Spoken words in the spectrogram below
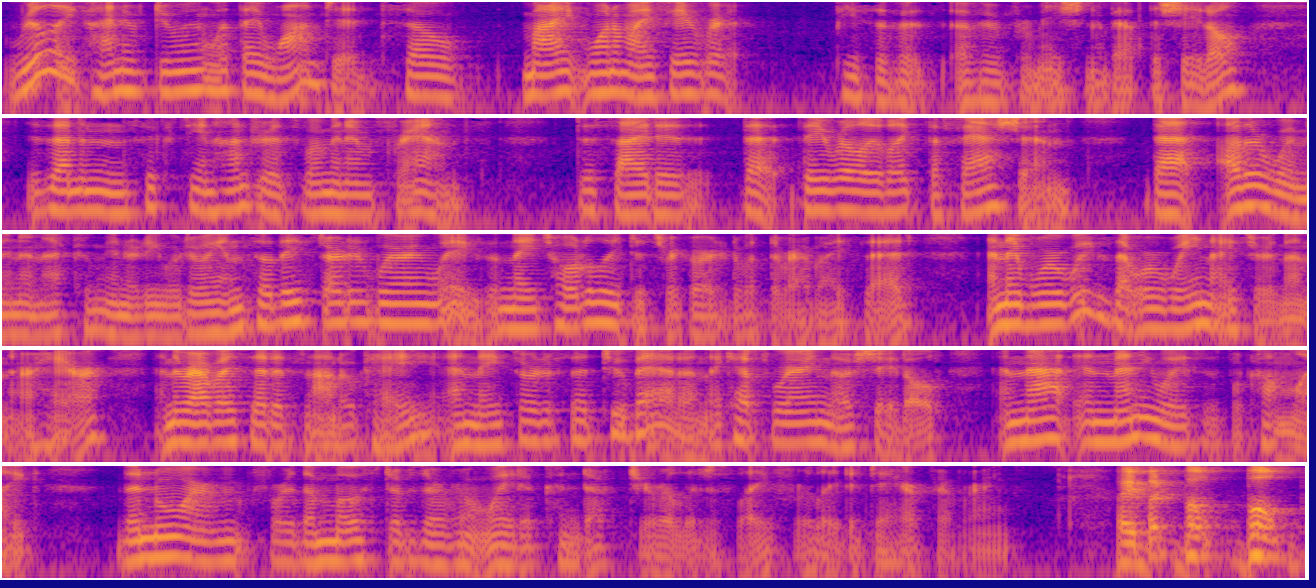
really kind of doing what they wanted. So, my one of my favorite pieces of, of information about the sheitel is that in the 1600s, women in France decided that they really liked the fashion that other women in that community were doing. And so they started wearing wigs and they totally disregarded what the rabbi said. And they wore wigs that were way nicer than their hair. And the rabbi said it's not okay. And they sort of said too bad. And they kept wearing those sheitels. And that, in many ways, has become like the norm for the most observant way to conduct your religious life related to hair coverings. Right, but but but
